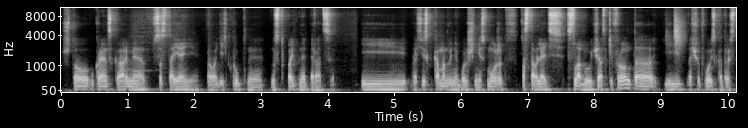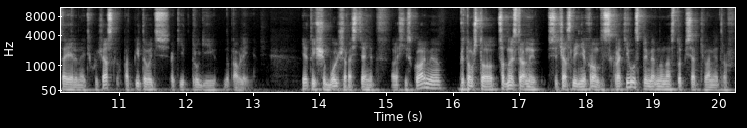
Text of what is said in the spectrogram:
что украинская армия в состоянии проводить крупные наступательные операции. И российское командование больше не сможет поставлять слабые участки фронта и за счет войск, которые стояли на этих участках, подпитывать какие-то другие направления. И это еще больше растянет российскую армию. При том, что, с одной стороны, сейчас линия фронта сократилась примерно на 150 километров,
